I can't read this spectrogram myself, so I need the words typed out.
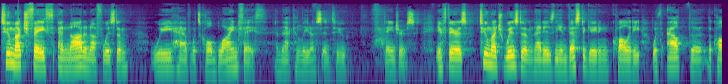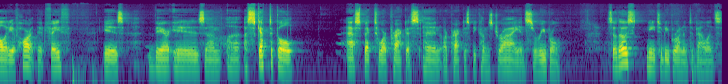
too much faith and not enough wisdom, we have what's called blind faith, and that can lead us into dangers. If there's too much wisdom, that is the investigating quality, without the, the quality of heart that faith is, there is um, a, a skeptical aspect to our practice, and our practice becomes dry and cerebral. So, those need to be brought into balance.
